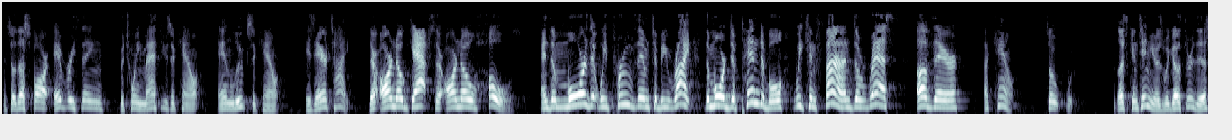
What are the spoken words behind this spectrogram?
And so, thus far, everything between Matthew's account and Luke's account is airtight. There are no gaps, there are no holes. And the more that we prove them to be right, the more dependable we can find the rest of their account. So let's continue as we go through this.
